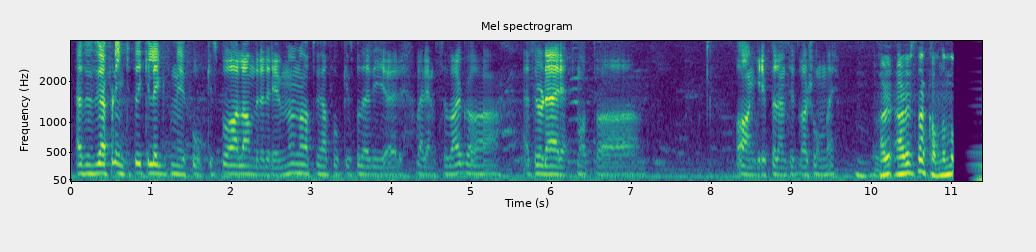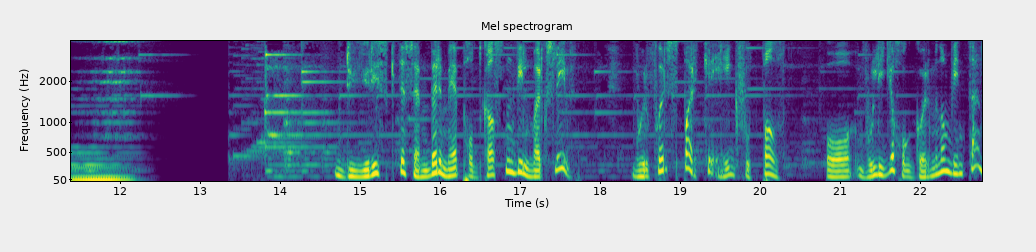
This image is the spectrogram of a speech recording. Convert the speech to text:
jeg syns vi er flinke til å ikke legge for mye fokus på hva alle andre driver med, men at vi har fokus på det vi gjør hver eneste dag. Og jeg tror det er rett måte å, å angripe den situasjonen der. Har, har du snakka om noe Dyrisk desember med podkasten Villmarksliv. Hvorfor sparker elg fotball? Og hvor ligger hoggormen om vinteren?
